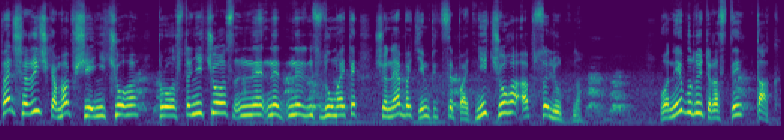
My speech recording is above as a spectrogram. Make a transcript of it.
перша річка взагалі нічого, просто нічого, не, не, не здумайте, що небудь їм підсипати. Нічого абсолютно. Вони будуть рости так,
